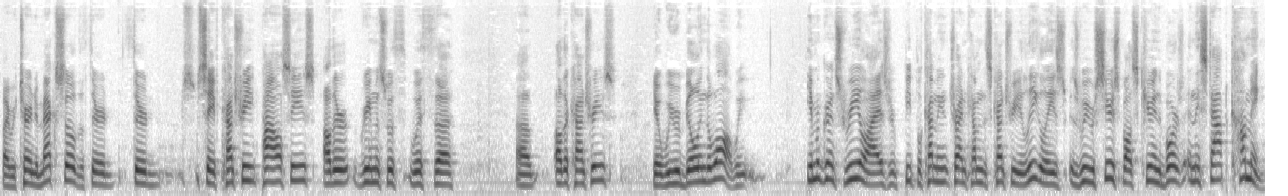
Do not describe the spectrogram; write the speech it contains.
by return to Mexico, the third third safe country policies, other agreements with with uh, uh, other countries. You know, we were building the wall. We immigrants realized, or people coming trying to come to this country illegally, is, is we were serious about securing the borders, and they stopped coming.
